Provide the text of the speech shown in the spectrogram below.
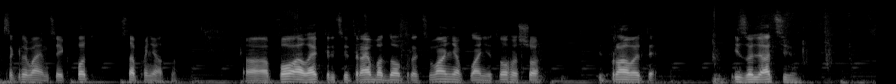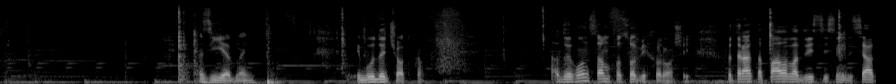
Закриваємо цей капот, все понятно. По електриці треба доопрацювання в плані того, що підправити ізоляцію з'єднань. І буде чітко. А двигун сам по собі хороший. Витрата палива 270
